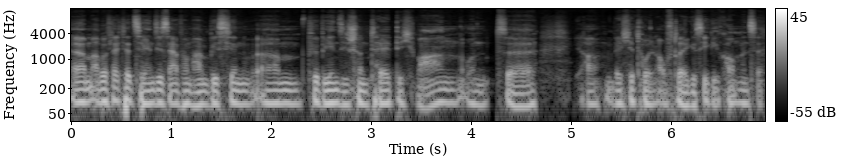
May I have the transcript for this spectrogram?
Ähm, aber vielleicht erzählen Sie es einfach mal ein bisschen, ähm, für wen Sie schon tätig waren und äh, ja, welche tollen Aufträge Sie gekommen sind.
